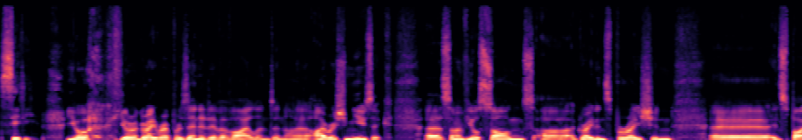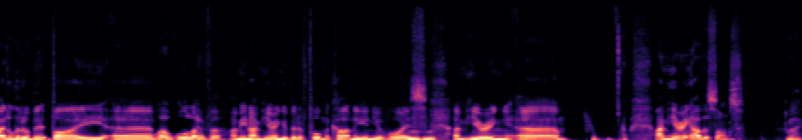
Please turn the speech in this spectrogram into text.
city. You're you're a great representative of Ireland and uh, Irish music. Uh, some of your songs are a great inspiration, uh, inspired a little bit by uh, well, all over. I mean, I'm hearing a bit of Paul McCartney in your voice. I'm hearing um, I'm hearing other songs. Right.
